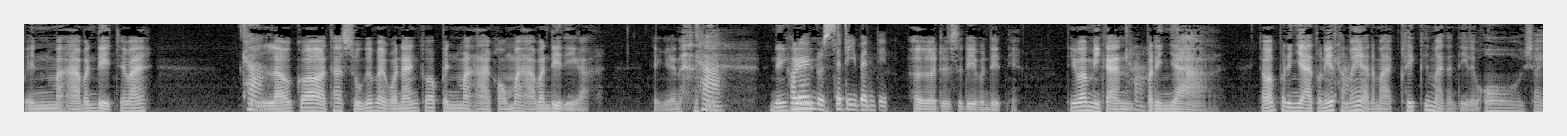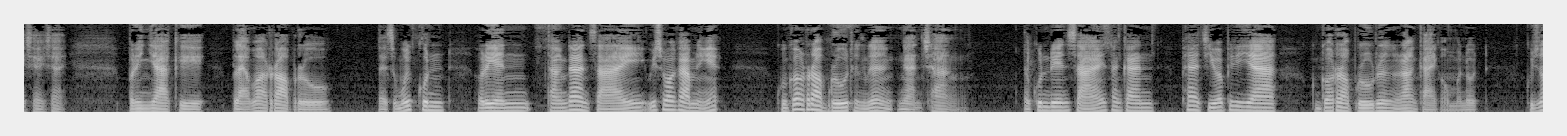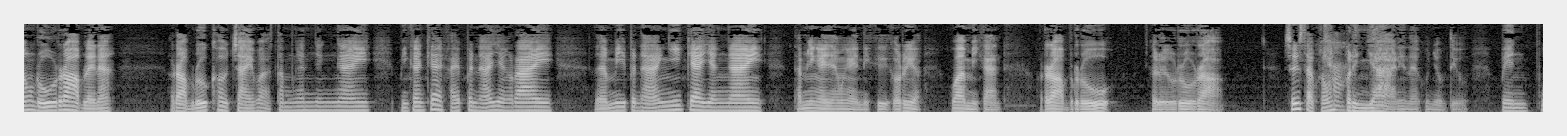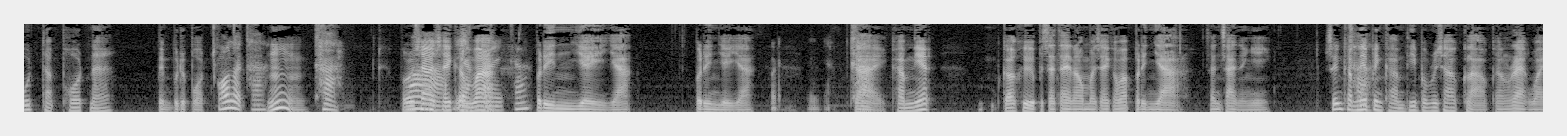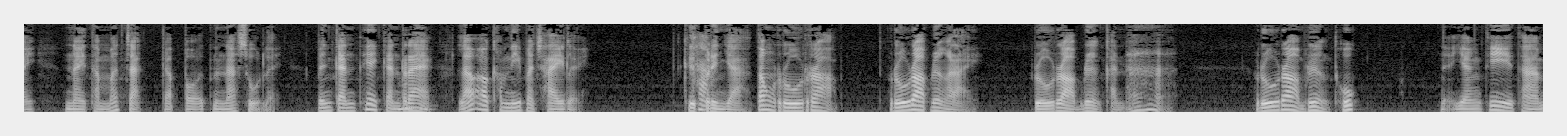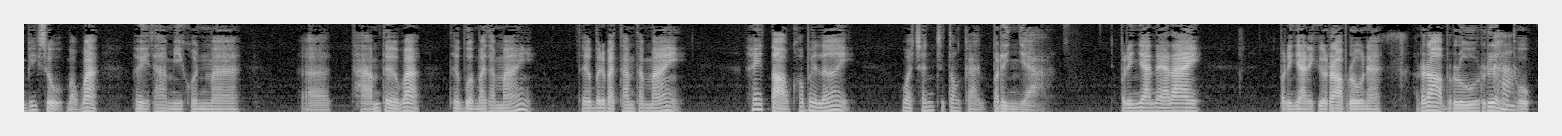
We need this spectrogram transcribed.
เป็นมหาบัณฑิตใช่ไหมค่ะแล้วก็ถ้าสูงขึ้นไปกว่านั้นก็เป็นมหาของมหาบัณฑิตอีกอะอย่างเงี้ยนะค่ะนี่เขาคืเรีอยกดุษฎีบัณฑิตเออเออดุษฎีบัณฑิตเนี่ย ที่ว่ามีการค่ะปริญญาคำว่าปริญญาตรงนี้ค่ะทำให้อาตมาคลิกขึ้นมาทันทีเลยว่าโอ้ใช่ใช่ใช่ปริญญาคือแปลว่ารอบรู้ แต่สมมุติคุณเรียนทางด้านสายวิศวกรรมอย่างเงี้ย คุณก็รอบรู้ถึงเรื่องงานช่าง แต่คุณเรียนสายทางการแพทย์ชีววิทยา คุณก็รอบรู้เรื่องร่างกายของมนุษย์ คุณต้องรู้รอบเลยนะ รอบรู้เข้าใจว่าทำงานยังไง มีการแก้ไขปัญหาอย่างไรแต่มีปัญหางี้แก้ยังไงทำยังไงทำยังไงนี่คือเขาเรียกว่ามีการรอบรู้หรือรู้รอบ ซึ่งศัพท์คำว่าค่ะปริญญาเนี่ยนะคุณโยมติวเป็นพุทธพจน์นะ เป็นพุทธพจน์อ๋อเหรอคะอืมค่ะพระพุทธเจ้าใช้คำว่าอย่างไรคะปริญเยยะ ปริญเยยะค่ะใช่คำเนี้ย ก็คือภาษาไทยเรามาใช้คำว่าปริญญาสั้นๆอย่างนี้ ซึ่งคำนี้ค่ะเป็นคำที่พระพุทธเจ้ากล่าวครั้งแรกไว้ ในธรรมจักรกับปวัตนสูตรเลย เป็นการเทศกันแรก แล้วเอาคำนี้มาใช้เลย คือค่ะปริญญาต้องรู้รอบ รู้รอบเรื่องอะไร รู้รอบเรื่องขันธ์ห้ารู้รอบเรื่องทุกข์เนี่ยอย่างที่ถามภิกษุบอกว่าเฮ้ยถ้ามีคนมาเอ่อถามเธอว่า เธอบวชมาทำไม เธอปฏิบัติธรรมทำไม ให้ตอบเขาไปเลย ว่าฉันจะต้องการปริญญา ปริญญาในอะไร ปริญญานี่คือรอบรู้นะ รอบรู้เรื่องทุกข์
